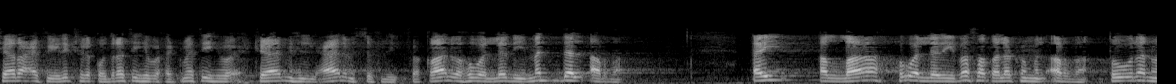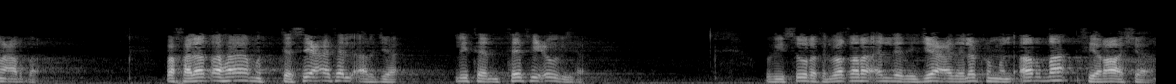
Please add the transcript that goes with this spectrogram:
شرع في ذكر قدرته وحكمته وإحكامه للعالم السفلي فقال وهو الذي مد الأرض. أي الله هو الذي بسط لكم الأرض طولا وعرضا فخلقها متسعة الأرجاء لتنتفعوا بها. وفي سورة البقرة الذي جعل لكم الأرض فراشا.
